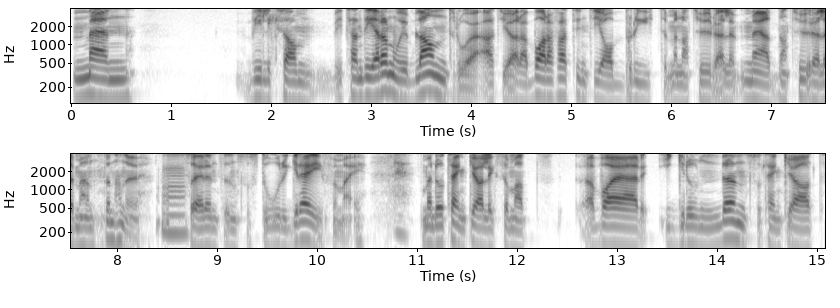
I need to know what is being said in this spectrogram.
men vi liksom, vi tenderar nog ibland tror jag att göra, bara för att inte jag bryter med, natur, eller med naturelementen nu, Mm. så är det inte en så stor grej för mig. Men då tänker jag liksom att, vad är i grunden så tänker jag att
